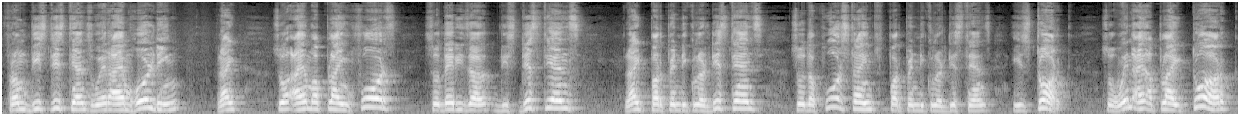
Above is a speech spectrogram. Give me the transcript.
from this distance where I am holding, right? So I am applying force. So there is a this distance, right? Perpendicular distance. So the force times perpendicular distance is torque. So when I apply torque,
